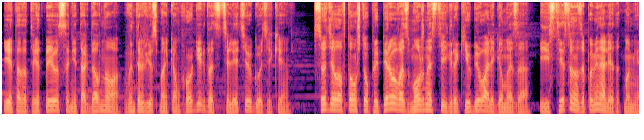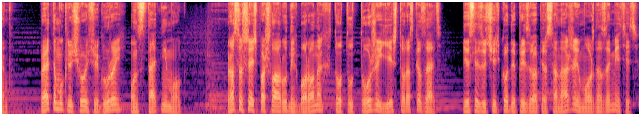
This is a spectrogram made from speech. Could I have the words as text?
И этот ответ появился не так давно, в интервью с Майком Хоги к 20-летию Готики. Все дело в том, что при первой возможности игроки убивали Гомеза и, естественно, запоминали этот момент. Поэтому ключевой фигурой он стать не мог. Раз уж речь пошла о рудных баронах, то тут тоже есть что рассказать. Если изучить коды призыва персонажей, можно заметить,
